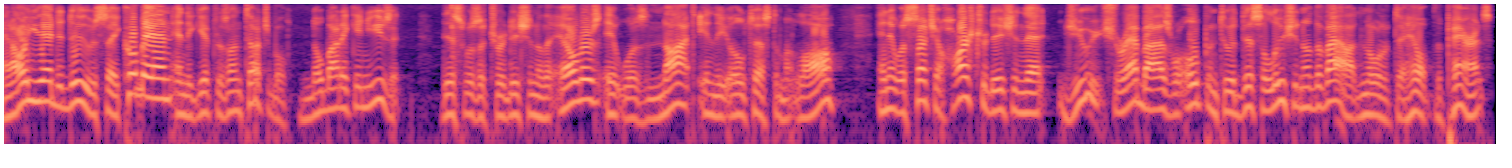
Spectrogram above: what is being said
And all you had to do was say korban, and the gift was untouchable. Nobody can use it. This was a tradition of the elders. It was not in the Old Testament law. And it was such a harsh tradition that Jewish rabbis were open to a dissolution of the vow in order to help the parents.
